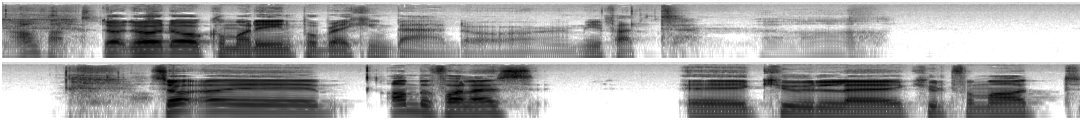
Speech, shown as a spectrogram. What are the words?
Ja. Da, da, da kommer de inn på Breaking Bad og mye fett. Så eh, anbefales. Eh, kul, eh, kult format.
